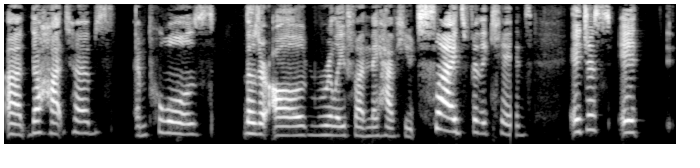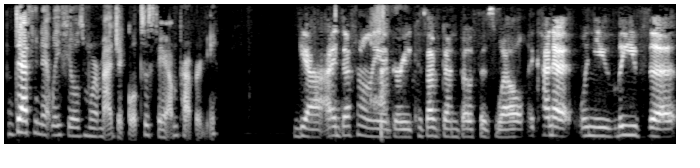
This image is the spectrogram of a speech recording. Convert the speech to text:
Uh, the hot tubs and pools those are all really fun. They have huge slides for the kids. It just it definitely feels more magical to stay on property. Yeah, I definitely agree because I've done both as well. It kind of when you leave the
